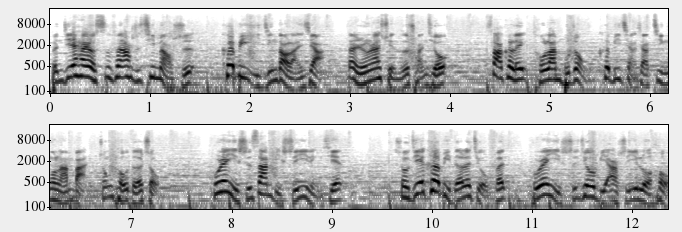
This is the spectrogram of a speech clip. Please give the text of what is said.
本节还有四分二十七秒时，科比已经到篮下，但仍然选择传球。萨克雷投篮不中，科比抢下进攻篮板，中投得手。湖人以十三比十一领先。首节科比得了九分，湖人以十九比二十一落后。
